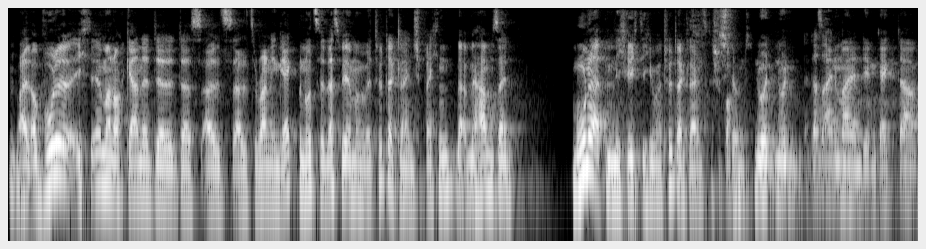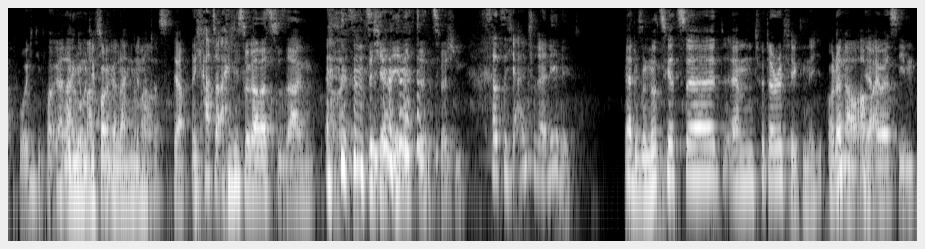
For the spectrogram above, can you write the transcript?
Mhm. Weil obwohl ich immer noch gerne der, das als, als Running Gag benutze, dass wir immer über Twitter-Clients sprechen, wir haben seit Monaten nicht richtig über Twitter-Clients gesprochen. Stimmt. Nur, nur das eine Mal in dem Gag da, wo ich die Folge allein gemacht die Folge habe. allein gemacht Genau. hast. Ja. Und ich hatte eigentlich sogar was zu sagen, aber es hat sich erledigt inzwischen. Es hat sich einfach erledigt. ja, du benutzt jetzt äh, ähm, Twitterific nicht, oder? Genau, auf ja. iOS 7.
